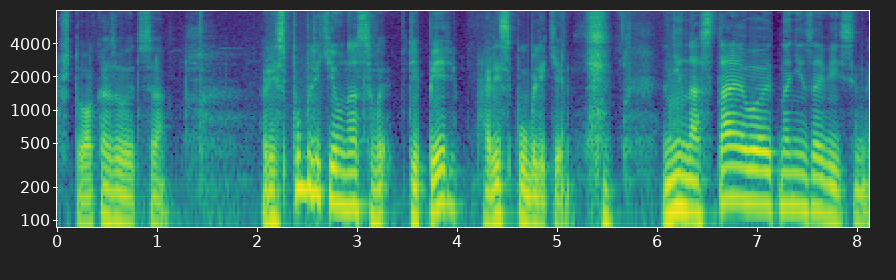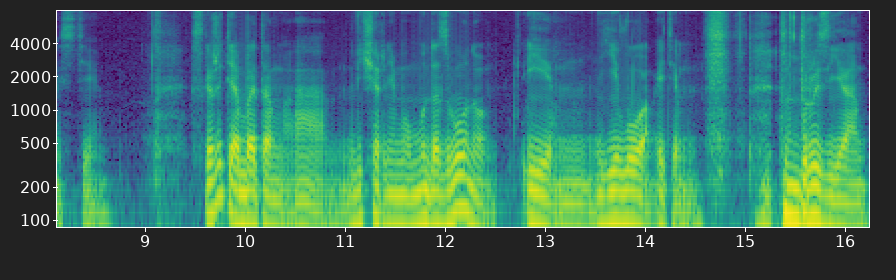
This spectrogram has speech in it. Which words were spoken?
что оказывается республики у нас теперь республики не настаивают на независимости. Скажите об этом а, вечернему мудозвону и его этим друзьям.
